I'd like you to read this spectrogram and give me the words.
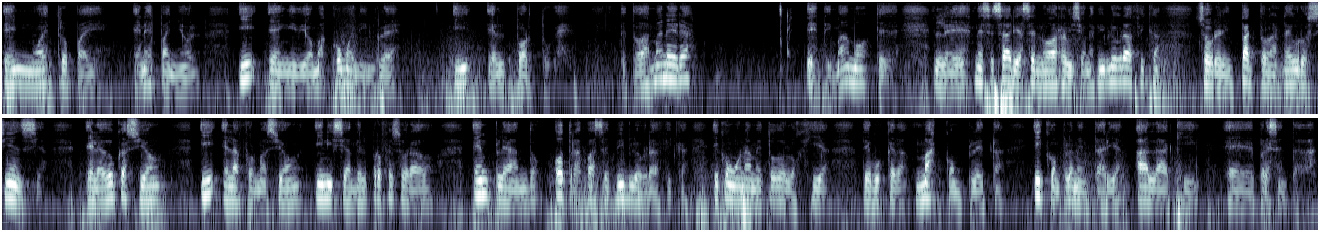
en nuestro país en español y en idiomas como el inglés y el portugués. De todas maneras, estimamos que es necesario hacer nuevas revisiones bibliográficas sobre el impacto de las neurociencias en la educación y en la formación inicial del profesorado, empleando otras bases bibliográficas y con una metodología de búsqueda más completa y complementaria a la aquí eh, presentada.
